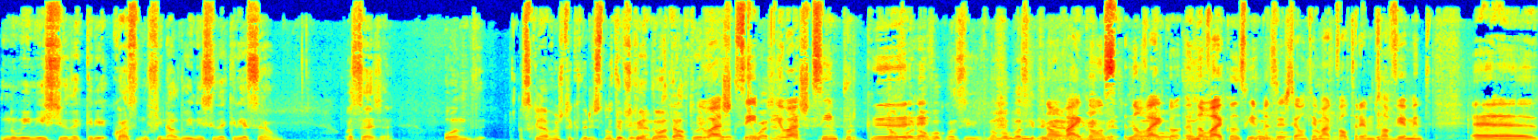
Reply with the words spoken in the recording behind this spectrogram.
no início da quase no final do início da criação. Ou seja, onde se calhar vamos ter que ver isso noutro programa. outra altura. Eu acho, que sim, eu acho que, eu acho que sim, porque. Não vou, não vou conseguir. Não vou conseguir não vai, cons não, vai, não, não vai conseguir, mas este é um tema a que voltaremos, obviamente, uh,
